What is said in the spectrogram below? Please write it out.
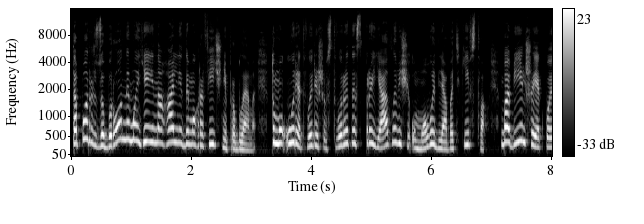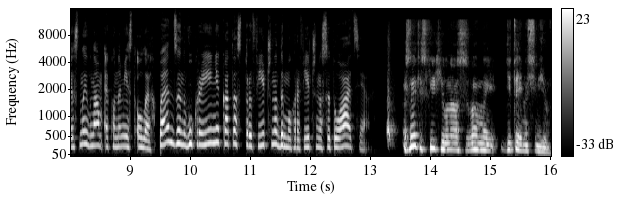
Та поруч з оборонними є і нагальні демографічні проблеми. Тому уряд вирішив створити сприятливіші умови для батьківства. Ба більше, як пояснив нам економіст Олег Пензин, в Україні катастрофічна демографічна ситуація. А знаєте, скільки у нас з вами дітей на сім'ю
